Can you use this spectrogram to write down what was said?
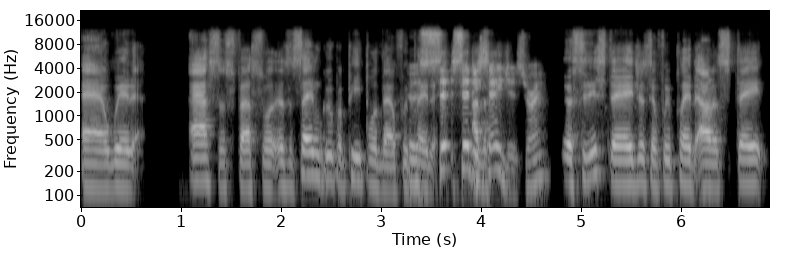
and we had asked this festival. It's the same group of people that if we It played was Ci- City out of- Stages, right? the city stages. If we played out of state,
